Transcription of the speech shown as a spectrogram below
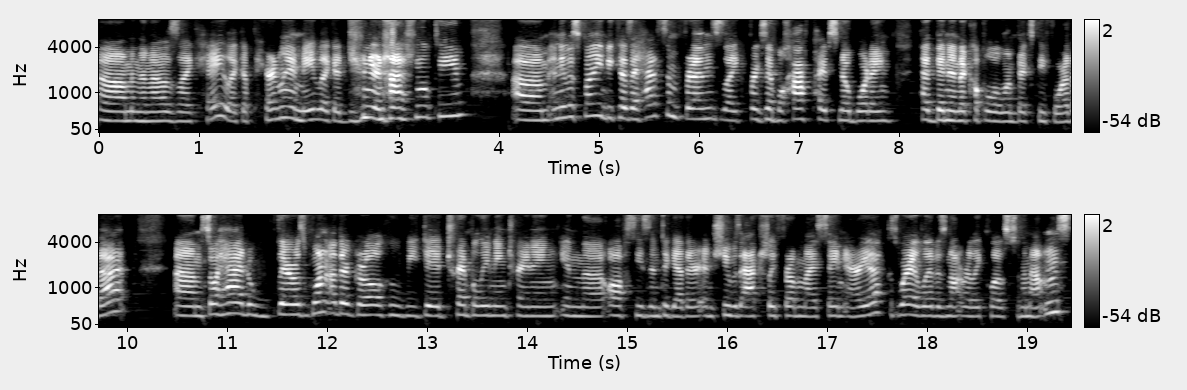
um, and then I was like, hey, like apparently I made like a junior national team. Um, and it was funny because I had some friends, like for example, half pipe snowboarding had been in a couple Olympics before that. Um, so I had there was one other girl who we did trampolining training in the off season together, and she was actually from my same area because where I live is not really close to the mountains.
